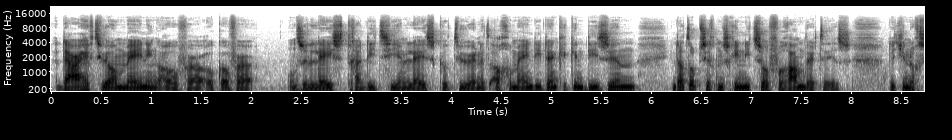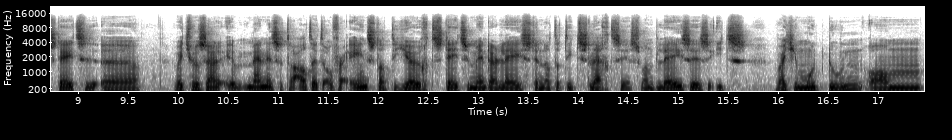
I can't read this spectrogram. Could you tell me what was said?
daar heeft hij wel een mening over. Ook over onze leestraditie en leescultuur in het algemeen, die denk ik in die zin, in dat opzicht misschien niet zo veranderd is. Dat je nog steeds, uh, weet je wel, zijn, men is het er altijd over eens dat de jeugd steeds minder leest en dat het iets slechts is. Want lezen is iets wat je moet doen om,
